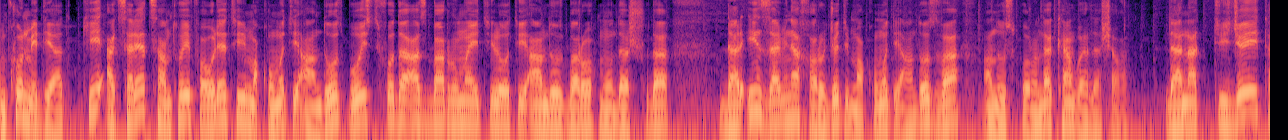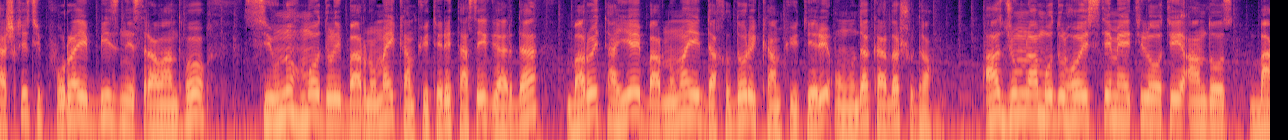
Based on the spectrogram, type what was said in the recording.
имкон медиҳад ки аксарият самтҳои фаъолияти мақомоти андоз бо истифода аз барномаи иттилооти андоз ба роҳ монда шуда дар ин замина хароҷоти мақомоти андоз ва андозпоронда кам гарда шавад. Дар натиҷаи ташхиси пурраи бизнес равандҳо 39 модули барномаи компютерӣ тасдиқ гарда барои таҳияи барномаи дахлдори компютерӣ омода карда шудаанд. Аз ҷумла модулҳои системаи иттилоотии андоз ба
